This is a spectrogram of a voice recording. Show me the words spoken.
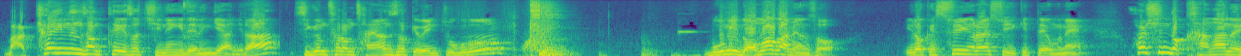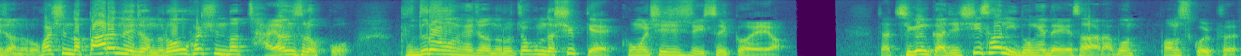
막혀 있는 상태에서 진행이 되는 게 아니라 지금처럼 자연스럽게 왼쪽으로 몸이 넘어가면서 이렇게 스윙을 할 수 있기 때문에 훨씬 더 강한 회전으로, 훨씬 더 빠른 회전으로, 훨씬 더 자연스럽고 부드러운 회전으로 조금 더 쉽게 공을 치실 수 있을 거예요. 자, 지금까지 시선 이동에 대해서 알아본 범스골프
